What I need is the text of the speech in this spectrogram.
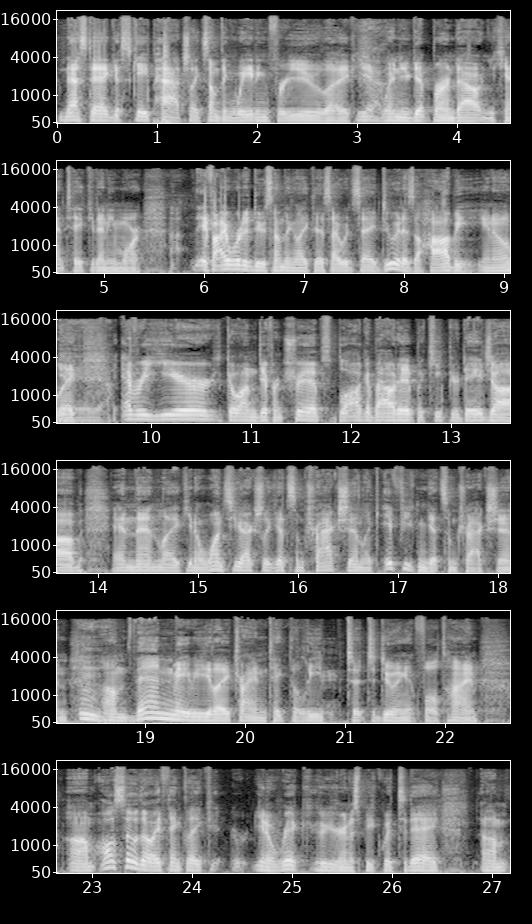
nest egg escape hatch like something waiting for you like yeah. when you get burned out and you can't take it anymore. Uh, if I were to do something like this I would say do it as a hobby you know like yeah, yeah, every year go on different trips blog about it, but keep your day job. And then, like, you know, once you actually get some traction, like if you can get some traction, mm. um, then maybe like try and take the leap to, to doing it full time. Um, also, though, I think like, you know, Rick, who you're going to speak with today, um,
